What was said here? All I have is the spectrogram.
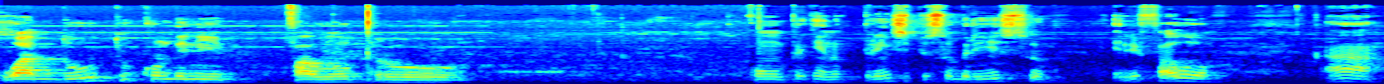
o adulto, quando ele falou pro com o pequeno príncipe sobre isso, ele falou: "Ah,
